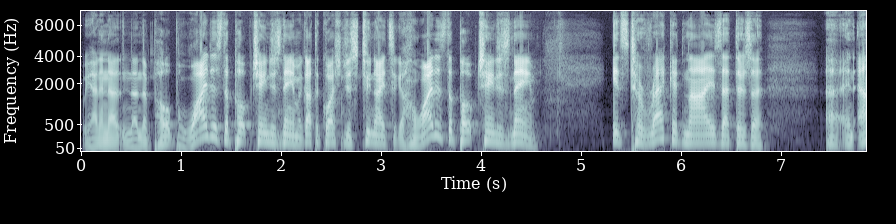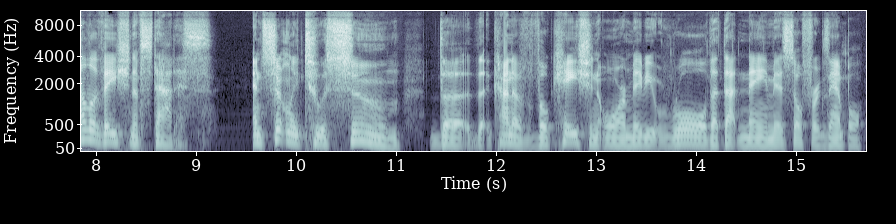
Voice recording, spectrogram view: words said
we had another, another pope. Why does the pope change his name? I got the question just two nights ago. Why does the pope change his name? It's to recognize that there's a uh, an elevation of status, and certainly to assume the the kind of vocation or maybe role that that name is. So, for example,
